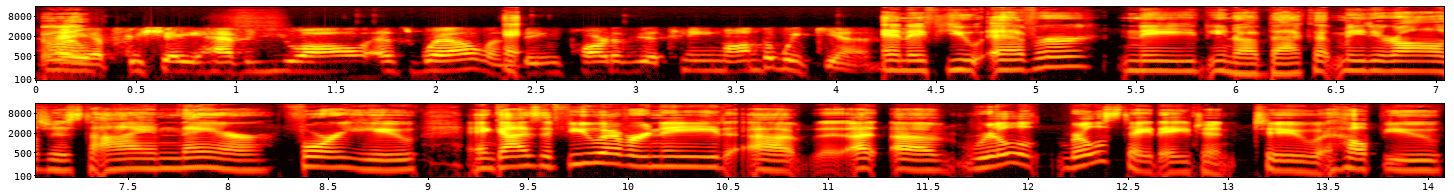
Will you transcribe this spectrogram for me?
hey, Well, appreciate having you all as well and And- being part of the team on the weekend. and if you ever need, you know, a backup meteorologist, I am there for you. And guys, if you ever need uh, a, a real real estate agent to help you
